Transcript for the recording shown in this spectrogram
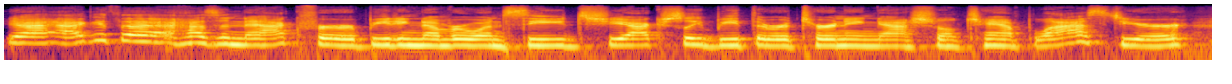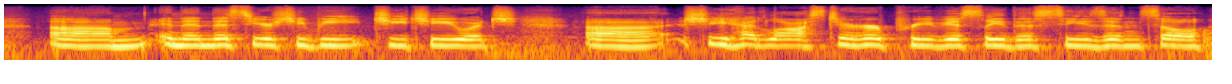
Yeah, Agatha has a knack for beating number one seeds. She actually beat the returning national champ last year, um, and then this year she beat Chi Chi, which uh, she had lost to her previously this season. So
